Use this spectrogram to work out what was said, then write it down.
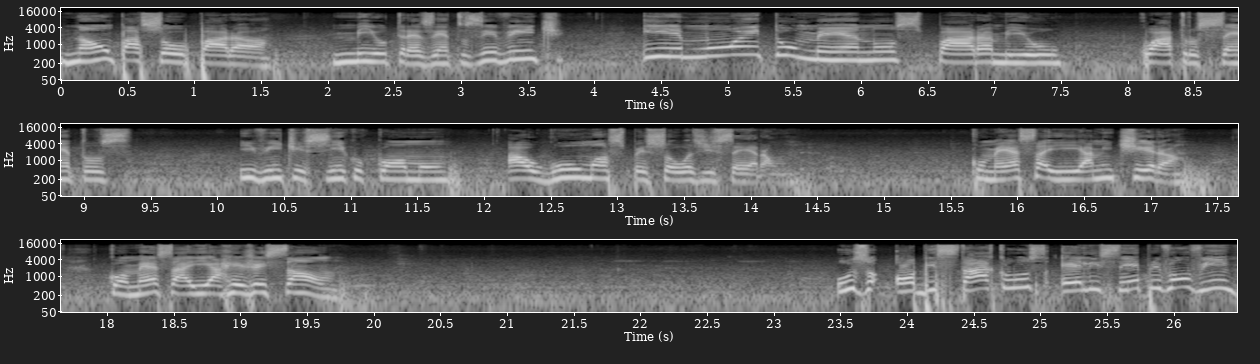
não passou para 1.320 e muito menos para 1.425 como algumas pessoas disseram. começa aí a mentira, começa aí a rejeição. Os obstáculos, eles sempre vão vir,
